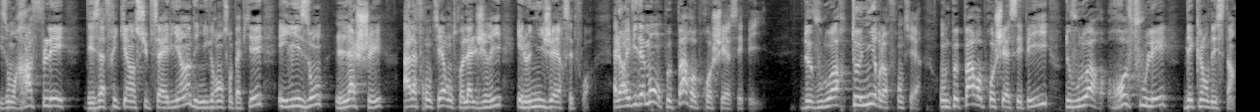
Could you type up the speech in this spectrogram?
Ils ont raflé des Africains subsahéliens, des migrants sans papier, et ils les ont lâchés à la frontière entre l'Algérie et le Niger cette fois. Alors évidemment, on ne peut pas reprocher à ces pays de vouloir tenir leurs frontières. On ne peut pas reprocher à ces pays de vouloir refouler des clandestins.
